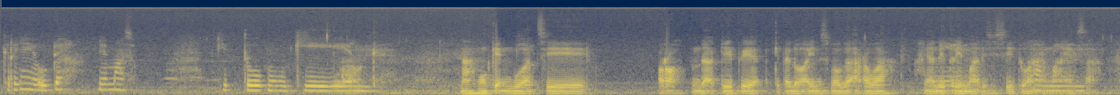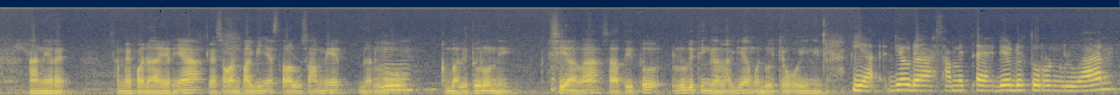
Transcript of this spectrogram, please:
Akhirnya ya udah dia masuk gitu mungkin Oke. Nah, mungkin buat si roh pendaki itu ya, kita doain semoga arwah yang Amin. diterima di sisi Tuhan Yang Maha Amin. Esa. Nah, nih, Rek, sampai pada akhirnya keesokan paginya setelah lu summit dan lu Hmm. kembali turun nih. Sialah saat itu lu ditinggal lagi sama dua cowok ini. iya dia udah summit eh dia udah turun duluan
